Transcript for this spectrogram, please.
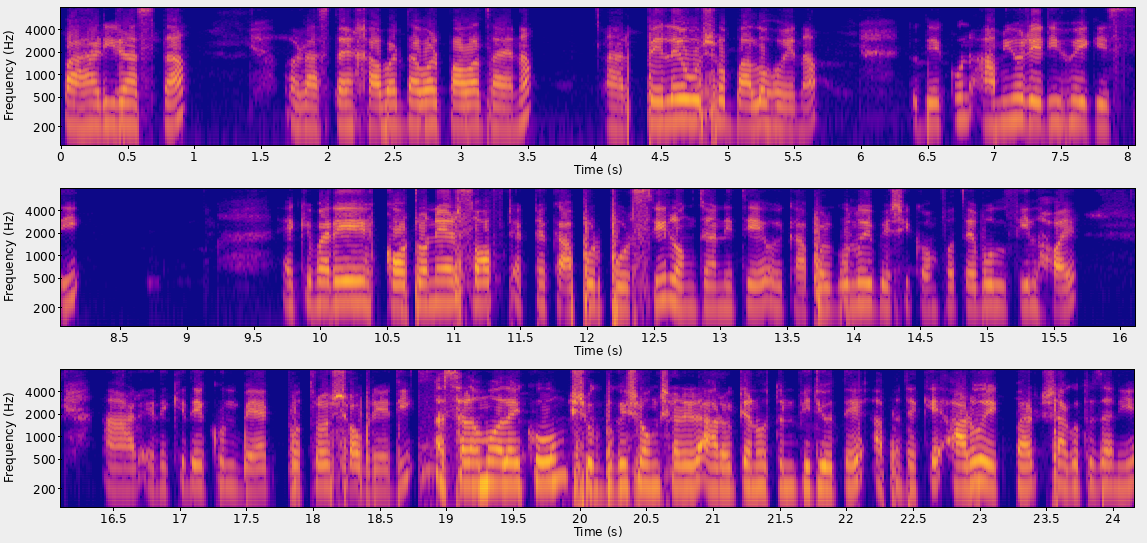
পাহাড়ি রাস্তা। রাস্তায় খাবার দাবার পাওয়া যায় না। আর পেলেও সব ভালো হয় না। তো দেখুন, আমিও রেডি হয়ে গেছি। একেবারে কটনের সফট একটা কাপড় পরছি। লং জার্নিতে ওই কাপড়গুলোই বেশি কমফোর্টেবল ফিল হয়। আর এদিকে দেখুন, ব্যাগপত্র সব রেডি আসসালামু আলাইকুম সুখ দুঃখী সংসারের আরও একটা নতুন ভিডিওতে আপনাদেরকে আরও একবার স্বাগত জানিয়ে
